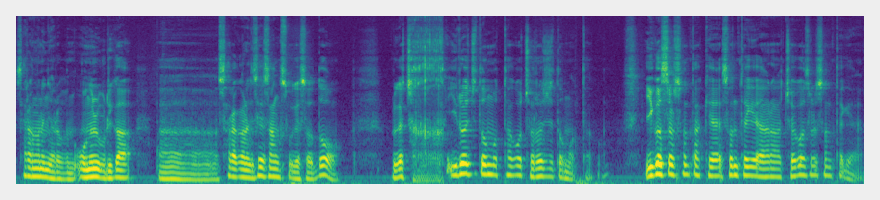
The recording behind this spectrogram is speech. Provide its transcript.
사랑하는 여러분, 오늘 우리가 어, 살아가는 세상 속에서도 우리가 참 이러지도 못하고 저러지도 못하고 이것을 선택해 선택해야 하나 저것을 선택해야 하나.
